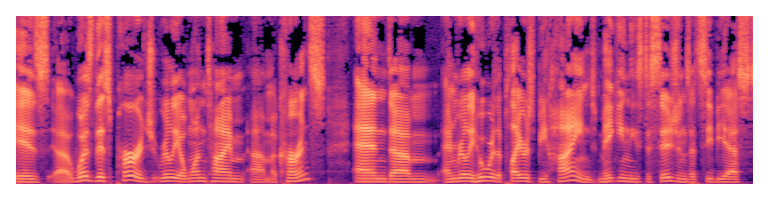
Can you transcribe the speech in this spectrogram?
is uh, was this purge really a one-time um, occurrence? and um, and really who were the players behind making these decisions at CBS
